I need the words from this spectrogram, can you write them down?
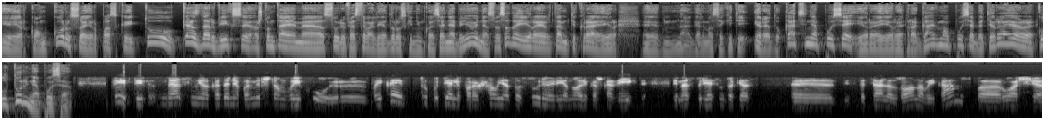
ir konkurso, ir paskaitų, kas dar vyks 8-ame sūrių festivalyje druskininkose, nebejoju, nes visada yra ir tam tikra, ir, e, na, galima sakyti, ir edukacinė pusė, yra ir ragavimo pusė, bet yra ir kultūrinė pusė. Taip, tai mes niekada nepamirštam vaikų ir vaikai truputėlį paragauja to sūrio ir jie nori kažką veikti. Tai mes turėsim tokias e, specialią zoną vaikams, paruošę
